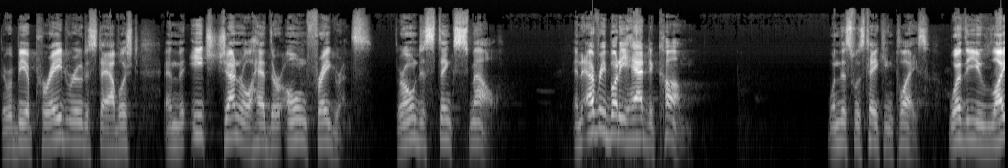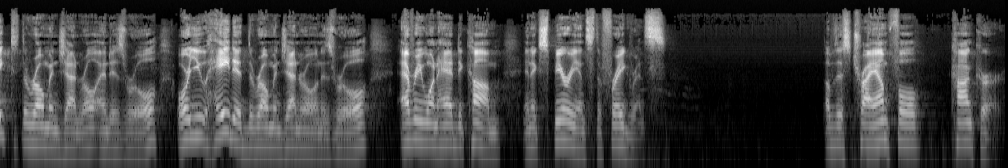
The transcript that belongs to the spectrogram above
There would be a parade route established, and the, each general had their own fragrance, their own distinct smell. And everybody had to come when this was taking place. Whether you liked the Roman general and his rule, or you hated the Roman general and his rule, everyone had to come and experience the fragrance of this triumphal conqueror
